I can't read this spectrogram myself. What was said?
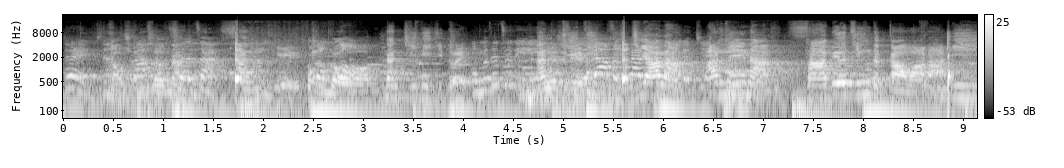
对高雄车站。三铁共构，咱基地几对？我们在这里咱基地要很一家啦，安内啦，三秒钟就到啊啦，一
